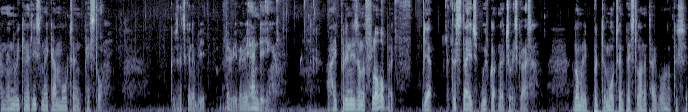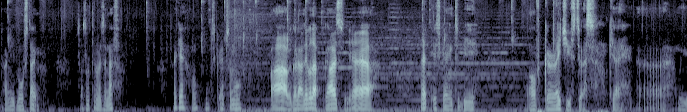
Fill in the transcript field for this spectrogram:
And then we can at least make our mortar and pestle. Because that's going to be very, very handy. I hate putting these on the floor, but yeah, at this stage, we've got no choice, guys. I normally put the mortar and pestle on the table because I need more stone. So I thought there was enough. Okay, well, let's grab some more. Ah, we got our level up, guys. Yeah. That is going to be of great use to us. Okay, uh, we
